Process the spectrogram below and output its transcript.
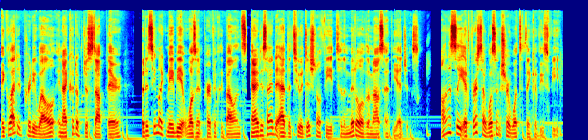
It glided pretty well, and I could have just stopped there, but it seemed like maybe it wasn't perfectly balanced, and I decided to add the two additional feet to the middle of the mouse at the edges. Honestly, at first I wasn't sure what to think of these feet.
